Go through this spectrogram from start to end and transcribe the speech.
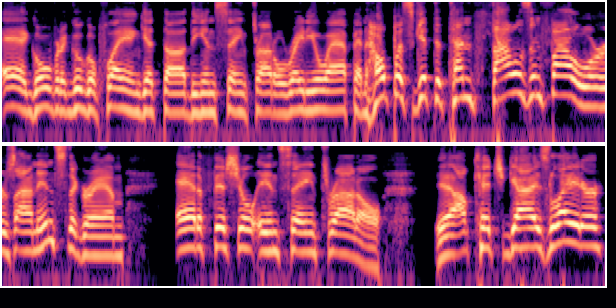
eh, go over to Google Play and get uh, the Insane Throttle Radio app and help us get to 10,000 followers on Instagram at official Insane Throttle. Yeah, I'll catch you guys later.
